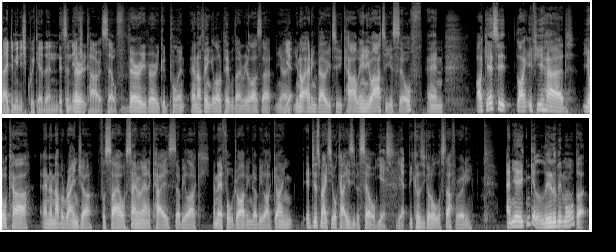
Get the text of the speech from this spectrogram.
they diminish quicker than, It's than the very- actual car itself. Very, very good point. And I think a lot of people don't realize that. You know, Yeah. you're not adding value to your car when you are to yourself. And I guess it like if you had your car and another Ranger for sale, same amount of Ks, they'll be like, and they're full driving, they'll be like going. It just makes your car easy to sell. Yes, yeah. because you got all the stuff already. And yeah, you can get a little bit more, but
